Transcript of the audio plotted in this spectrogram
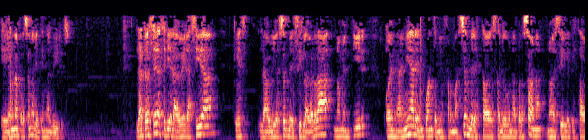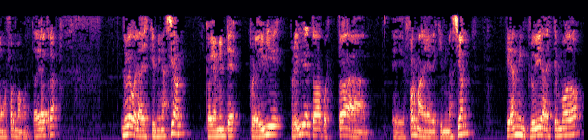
eh, a una persona que tenga el virus. La tercera sería la veracidad, que es la obligación de decir la verdad, no mentir o engañar en cuanto a la información del estado de salud de una persona, no decirle que está de una forma cuando está de otra. Luego la discriminación, que obviamente prohíbe, prohíbe toda, toda eh, forma de discriminación, quedando incluida de este modo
